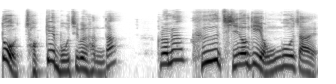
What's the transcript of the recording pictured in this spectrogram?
또 적게 모집을 한다? 그러면 그 지역의 연고자인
